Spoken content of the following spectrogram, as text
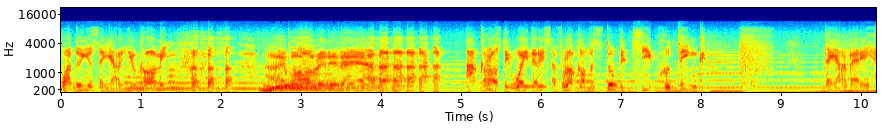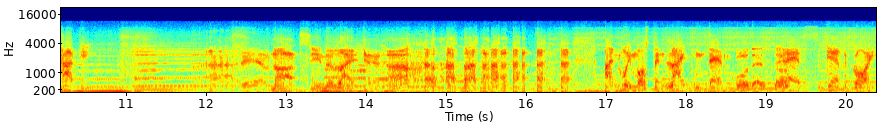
What do you say, are you coming? I'm already there. Across the way there is a flock of stupid sheep who think they are very happy. Ah, they have not seen the light yet, huh? and we must enlighten them. Good. Let's get going.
